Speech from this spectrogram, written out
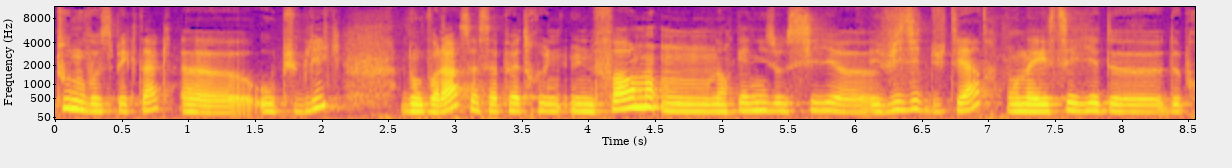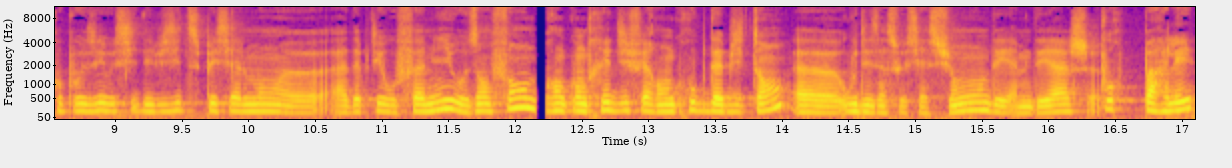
tout nouveau spectacle euh, au public. Donc voilà, ça, ça peut être une, forme. On organise aussi euh, des visites du théâtre. On a essayé de, proposer aussi des visites spécialement euh, adaptées aux familles, aux enfants, rencontrer différents groupes d'habitants ou des associations, des MDH, pour parler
